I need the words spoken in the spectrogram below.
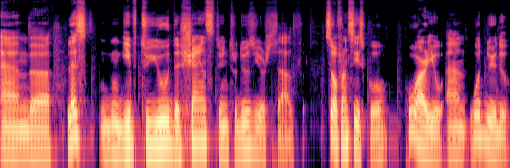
and uh, let's give to you the chance to introduce yourself. So, Francisco, who are you and what do you do?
